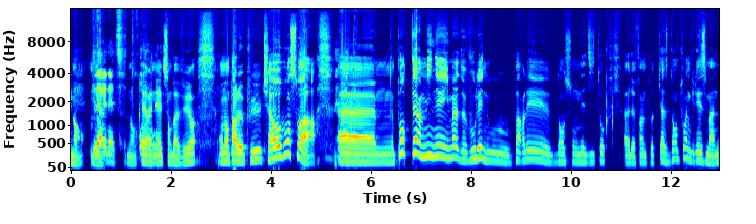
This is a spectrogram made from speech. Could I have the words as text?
Non. clair et net. Non, clair et net, sans bavure. On n'en parle plus. Ciao, bonsoir. euh, pour terminer, Imad voulait nous parler dans son édito euh, de fin de podcast d'Antoine Griezmann,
